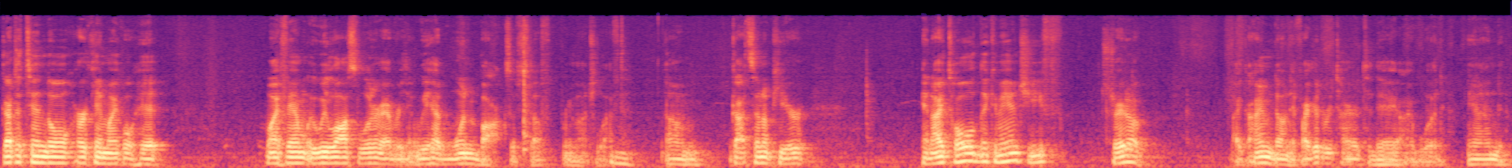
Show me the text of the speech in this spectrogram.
Got to Tyndall, Hurricane Michael hit. My family, we lost literally everything. We had one box of stuff pretty much left. Um, got sent up here, and I told the command chief straight up, like, I'm done. If I could retire today, I would. And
